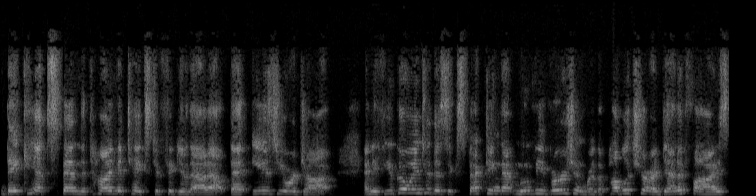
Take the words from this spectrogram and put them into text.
they can't spend the time it takes to figure that out. That is your job. And if you go into this expecting that movie version where the publisher identifies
